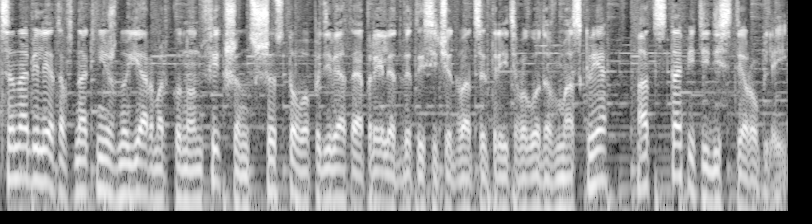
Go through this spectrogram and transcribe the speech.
Цена билетов на книжную ярмарку нон-фикшн с 6 по 9 апреля 2023 года в Москве от 150 рублей.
